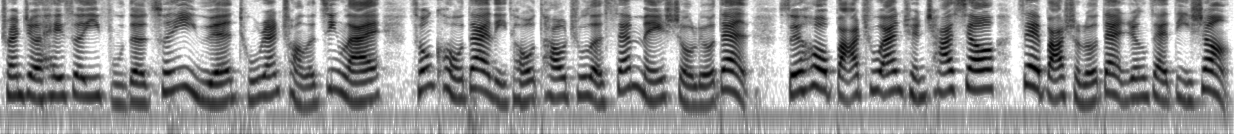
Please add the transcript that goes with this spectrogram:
穿着黑色衣服的村议员突然闯了进来，从口袋里头掏出了三枚手榴弹，随后拔出安全插销，再把手榴弹扔在地上。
